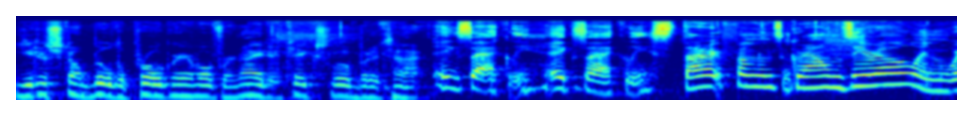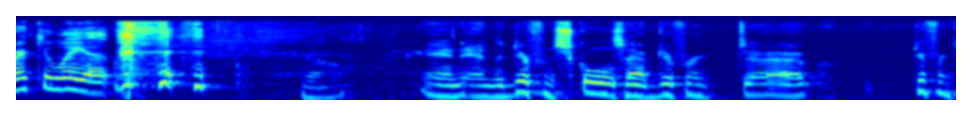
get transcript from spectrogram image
you just don't build a program overnight. It takes a little bit of time. Exactly. Exactly. Start from ground zero and work your way up. You know, and and the different schools have different uh, different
